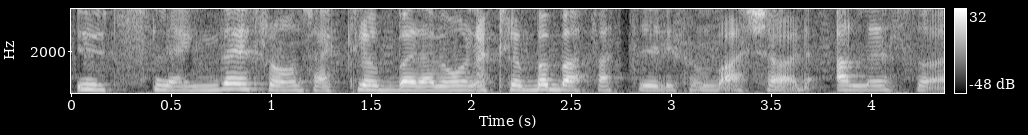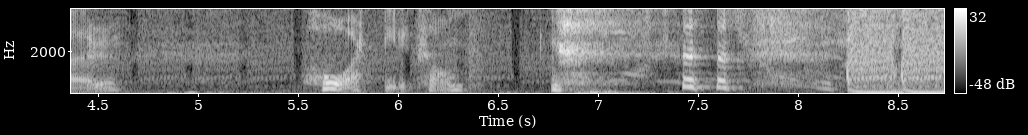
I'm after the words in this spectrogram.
utslängda ifrån så klubbar där vi ordnar klubbar bara för att vi liksom bara körde alldeles för hårt liksom.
